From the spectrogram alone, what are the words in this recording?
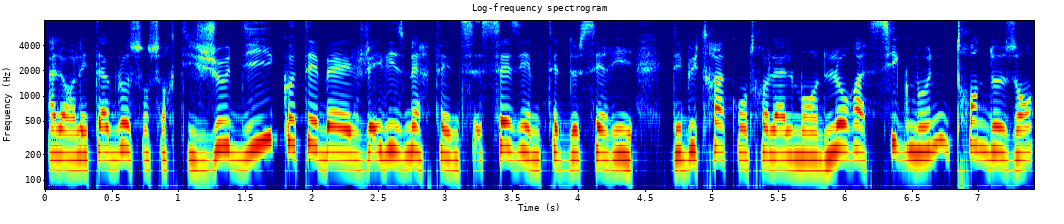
Alors les tableaux sont sortis jeudi. Côté belge, Elise Mertens, 16e tête de série, débutera contre l'Allemande Laura Sigmund, 32 ans,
